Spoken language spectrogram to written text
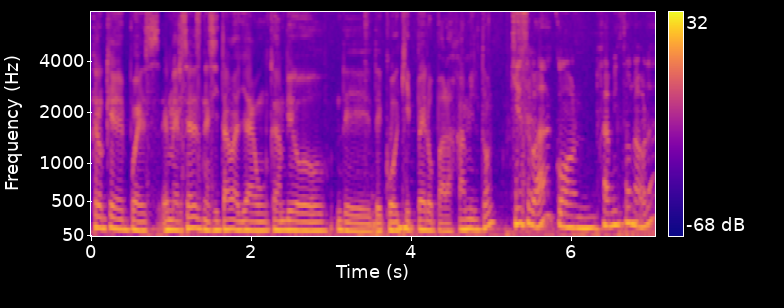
Creo que pues Mercedes necesitaba ya un cambio de, de coequipero para Hamilton. ¿Quién se va con Hamilton ahora?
